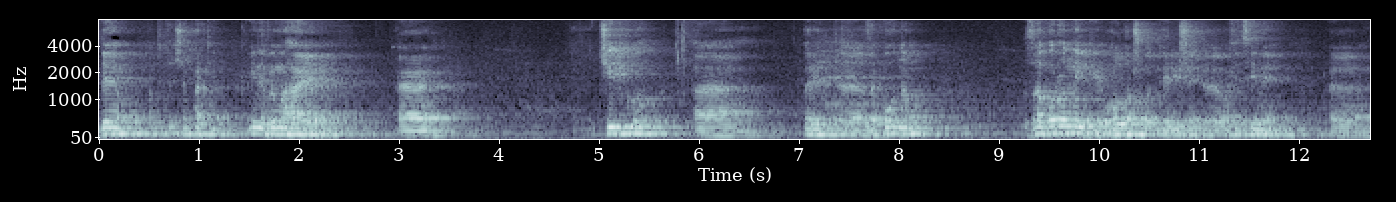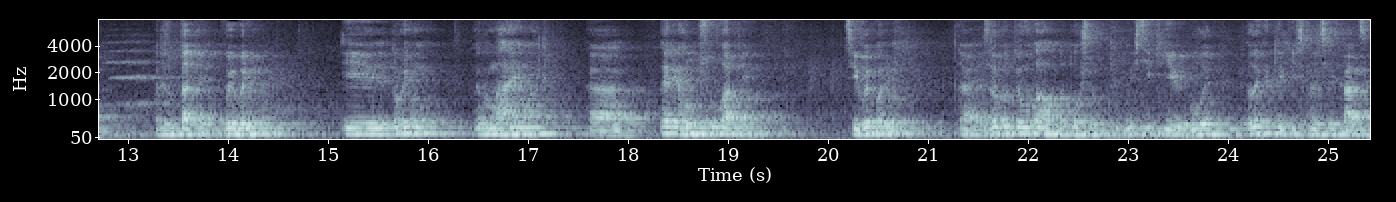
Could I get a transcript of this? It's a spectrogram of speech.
де Патріотична партія країни вимагає е, чітко перед законом заборонити оголошувати рішення офіційні результати виборів. І другим ми вимагаємо переголосувати ці вибори звернути увагу на те, що в місті Києві були велика кількість фальсифікацій,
